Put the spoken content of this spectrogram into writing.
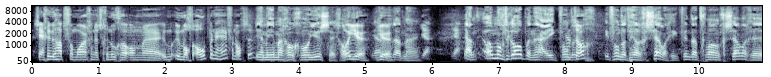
Zeg, u had vanmorgen het genoegen om... eh, u, u mocht openen, hè, vanochtend? Ja, maar je mag ook gewoon jus zeggen, hoor. Oh, je, Ja, je. doe dat maar. Ja, ja. Ja, oh, mocht ik open? Nou, ik vond Ja, het, toch? Ik vond dat heel gezellig. Ik vind dat gewoon gezellig. eh,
